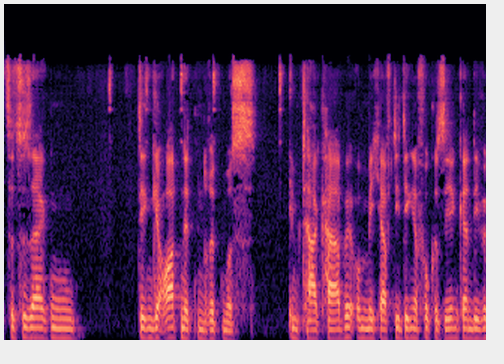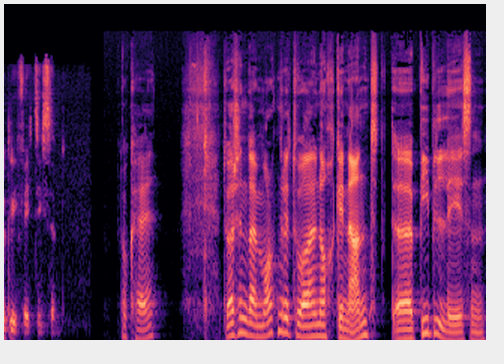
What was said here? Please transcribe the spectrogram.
sozusagen den geordneten Rhythmus im Tag habe und mich auf die Dinge fokussieren kann, die wirklich wichtig sind. Okay. Du hast in deinem Morgenritual noch genannt, äh, Bibel lesen.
